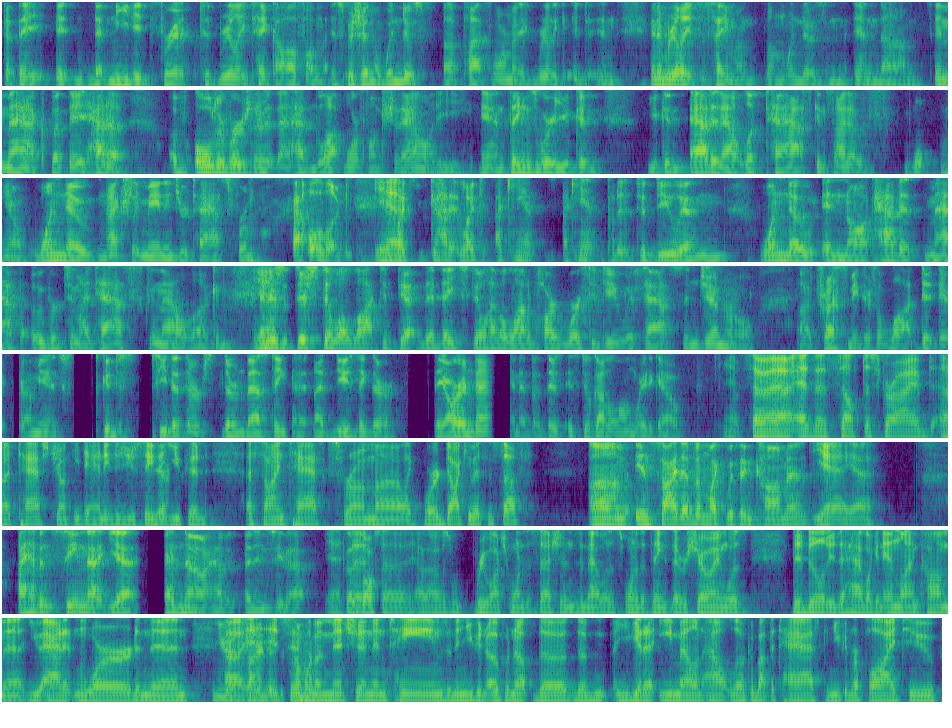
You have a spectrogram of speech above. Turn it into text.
that they it that needed for it to really take off on especially on the windows uh, platform. I really it, and and really it's the same on on windows and and um, and mac but they had a of older version of it that had a lot more functionality and things where you could you could add an Outlook task inside of you know OneNote and actually manage your tasks from Outlook. Yeah. It's like you got it. Like I can't I can't put it to do in OneNote and not have it map over to my tasks in Outlook. And yeah. and there's there's still a lot to get that they still have a lot of hard work to do with tasks in general. Uh, trust me, there's a lot. There, I mean, it's good to see that they're they're investing in it. And I do think they're they are investing in it, but there's it's still got a long way to go. Yeah. So, uh, as a self-described uh, task junkie, Danny, did you see yes. that you could assign tasks from uh, like Word documents and stuff? Um, inside of them, like within comments. Yeah, yeah. I haven't seen that yet. I, no, I haven't. I didn't see that. Yeah, so that's awesome. Uh, I was rewatching one of the sessions, and that was one of the things they were showing was the ability to have like an inline comment. You yeah. add it in Word, and then uh, it, it, it sends someone. them a mention in Teams, and then you can open up the the you get an email and Outlook about the task, and you can reply to.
